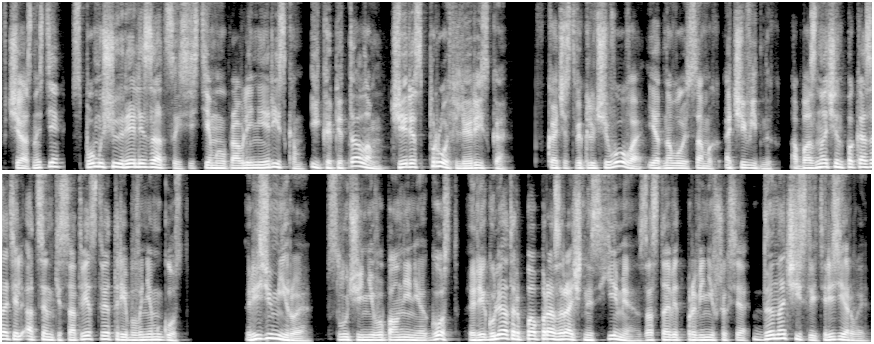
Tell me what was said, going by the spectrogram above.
в частности, с помощью реализации системы управления риском и капиталом через профили риска. В качестве ключевого и одного из самых очевидных обозначен показатель оценки соответствия требованиям ГОСТ. Резюмируя, в случае невыполнения ГОСТ, регулятор по прозрачной схеме заставит провинившихся доначислить резервы.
